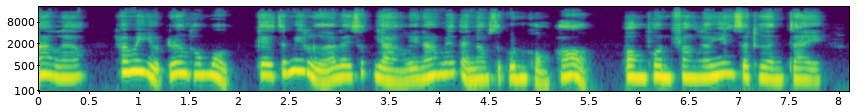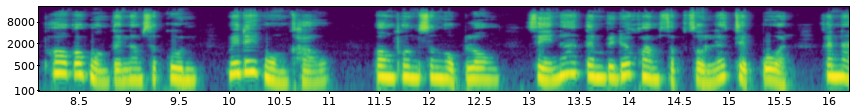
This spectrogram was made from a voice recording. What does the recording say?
มากแล้ว ถ้าไม่หยุดเรื่องทั้งหมด แกจะไม่เหลืออะไรสักอย่างเลยนะ แม้แต่นามสกุลของพ่อ ปองพลฟังแล้วยิ่งสะเทือนใจ พ่อก็ห่วงแต่นามสกุล ไม่ได้ห่วงเขา ปองพลสงบลง สีหน้าเต็มไปด้วยความสับสนและเจ็บปวด ขณะ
